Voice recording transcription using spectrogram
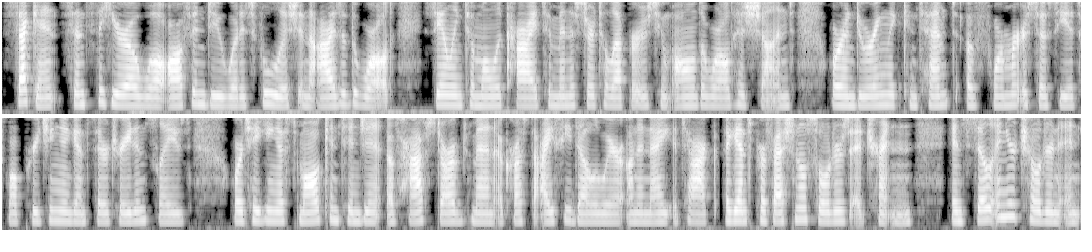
Second, since the hero will often do what is foolish in the eyes of the world, sailing to Molokai to minister to lepers whom all the world has shunned, or enduring the contempt of former associates while preaching against their trade in slaves, or taking a small contingent of half starved men across the icy Delaware on a night attack against professional soldiers at Trenton, instill in your children an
